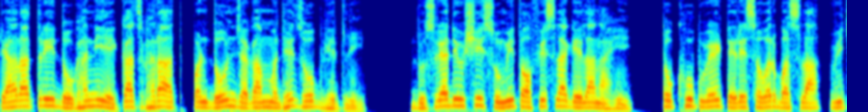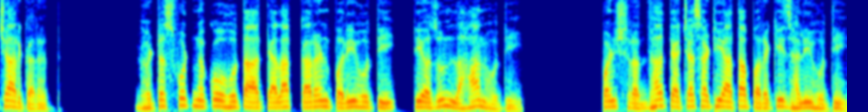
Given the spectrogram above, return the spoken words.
त्या रात्री दोघांनी एकाच घरात पण दोन जगांमध्ये झोप घेतली. दुसऱ्या दिवशी सुमित ऑफिसला गेला नाही तो खूप वेळ टेरेसवर बसला विचार करत. घटस्फोट नको होता त्याला कारण परी होती ती अजून लहान होती. पण श्रद्धा त्याच्यासाठी आता परकी झाली होती.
